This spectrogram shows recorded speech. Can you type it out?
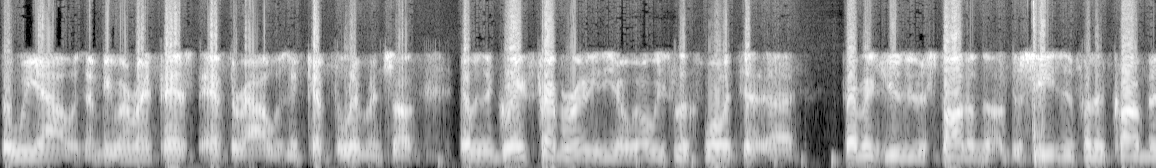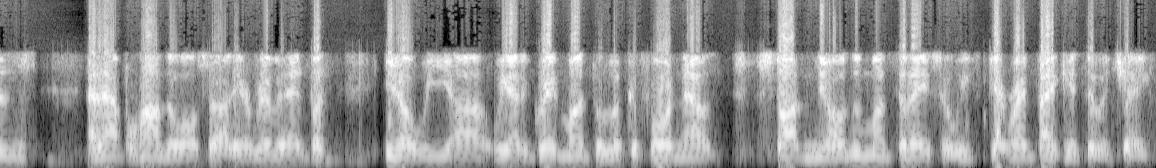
the wee hours. I mean, we went right past after hours and kept delivering. So it was a great February. You know, we always look forward to. Uh, February's usually the start of the, of the season for the car business at Apple Honda, also out here in Riverhead. But you know, we uh, we had a great month. We're looking forward now, starting the whole new month today, so we get right back into it, Jay.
